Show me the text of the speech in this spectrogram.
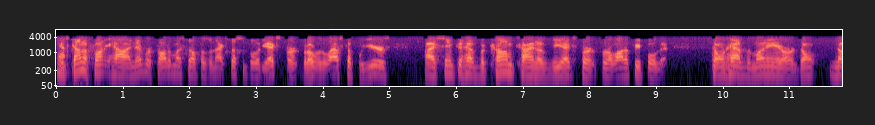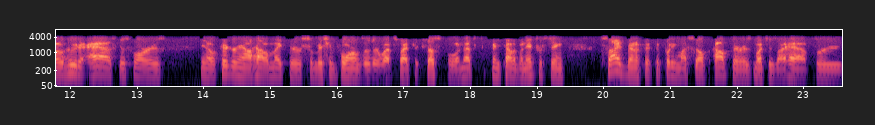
yeah. it's kind of funny how I never thought of myself as an accessibility expert, but over the last couple of years – I seem to have become kind of the expert for a lot of people that don't have the money or don't know who to ask as far as you know figuring out how to make their submission forms or their websites accessible and that's been kind of an interesting side benefit to putting myself out there as much as I have through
